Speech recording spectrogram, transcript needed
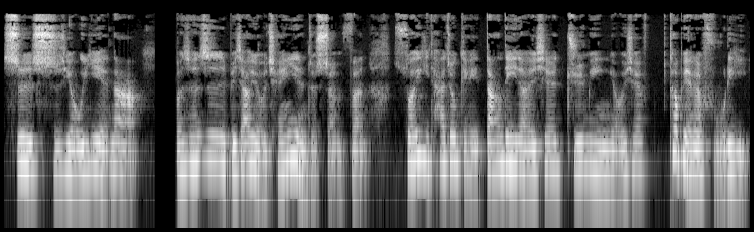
是石油业，那。本身是比较有钱一点的省份，所以它就给当地的一些居民有一些特别的福利。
